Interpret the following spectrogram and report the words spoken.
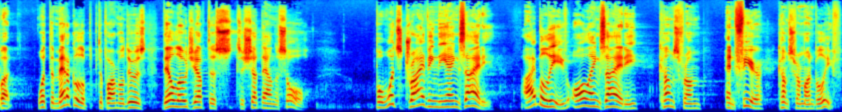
But what the medical department will do is they'll load you up to, to shut down the soul. But what's driving the anxiety? I believe all anxiety comes from, and fear comes from unbelief.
